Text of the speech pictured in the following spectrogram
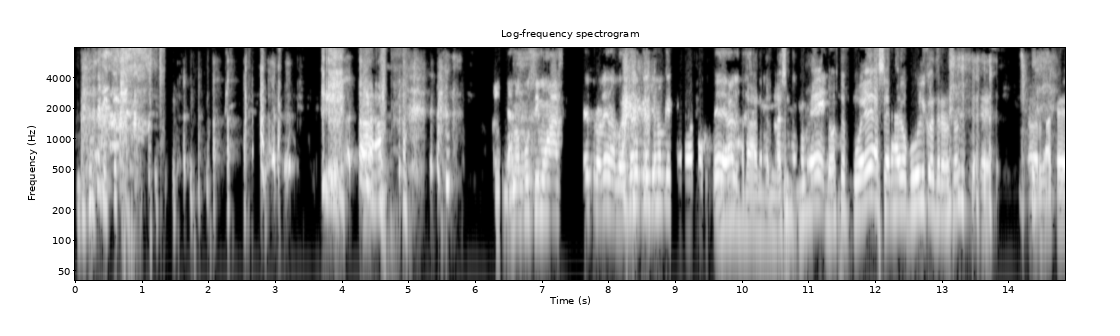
ya nos pusimos así el problema, por eso es que yo no quería hablar con ustedes, ¿vale? No, no, no, se puede, no se puede hacer algo público entre nosotros porque la verdad que...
